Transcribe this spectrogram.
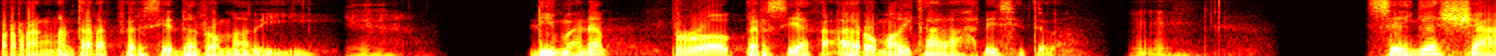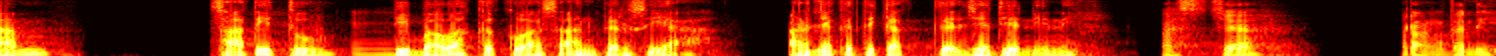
perang antara Persia dan Romawi. Ya. Di mana pro Persia eh, Romawi kalah di situ. Mm-mm. Sehingga Syam saat itu Hmm. di bawah kekuasaan Persia. Artinya ketika kejadian ini. Pasca perang tadi.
